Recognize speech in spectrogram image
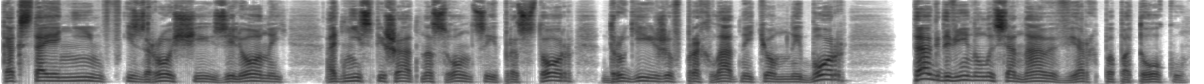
Как стая нимф из рощи их зеленой, Одни спешат на солнце и простор, Другие же в прохладный темный бор, Так двинулась она вверх по потоку,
